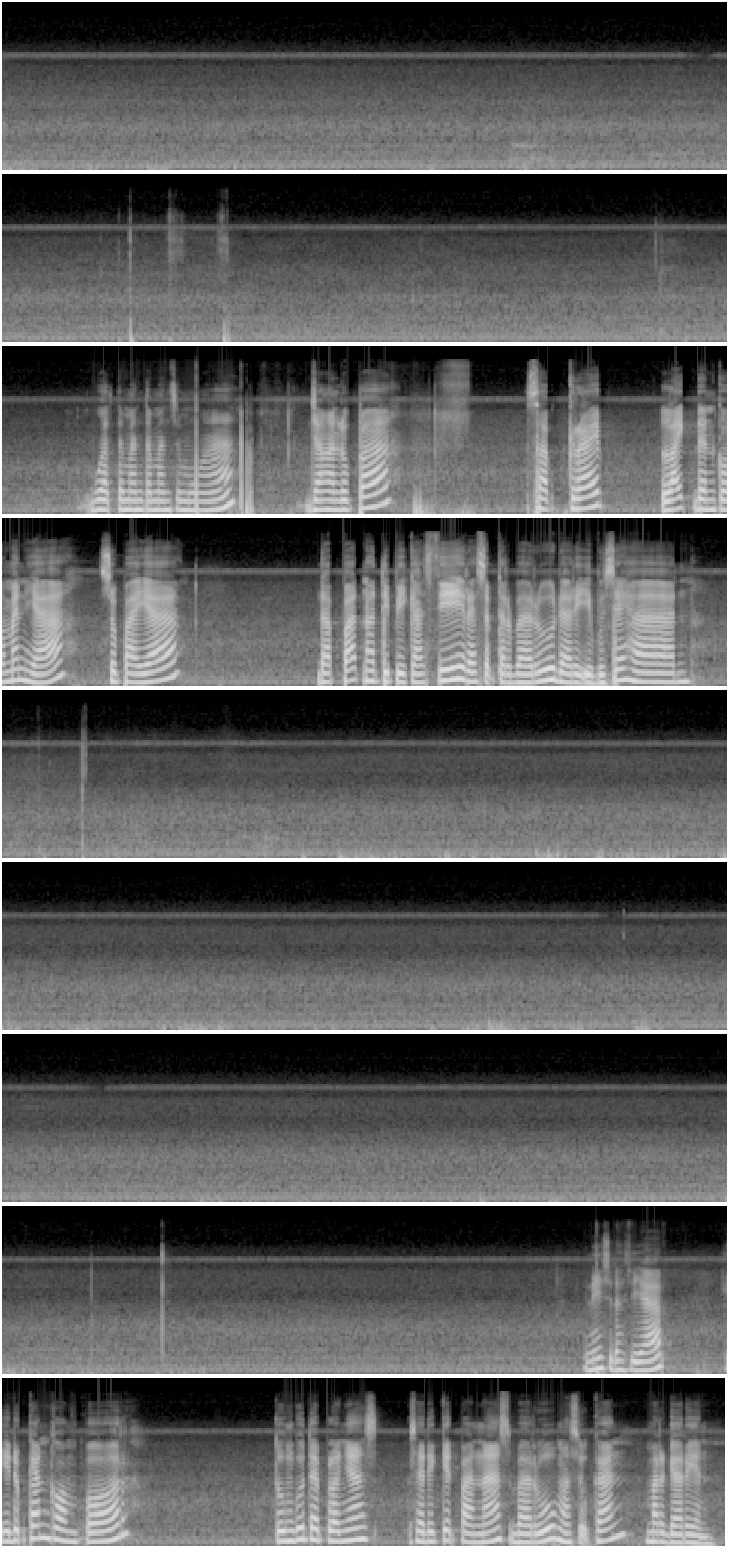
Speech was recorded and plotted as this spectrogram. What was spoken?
Buat teman-teman semua, jangan lupa subscribe, like, dan komen ya, supaya dapat notifikasi resep terbaru dari Ibu Sehan. Ini sudah siap. Hidupkan kompor. Tunggu teflonnya sedikit panas baru masukkan margarin.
